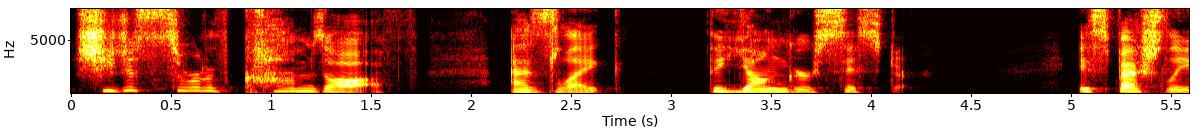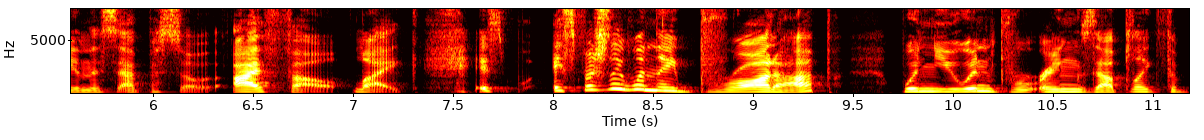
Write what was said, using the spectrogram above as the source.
she just sort of comes off as like the younger sister especially in this episode. I felt like, especially when they brought up when Ewan brings up like the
